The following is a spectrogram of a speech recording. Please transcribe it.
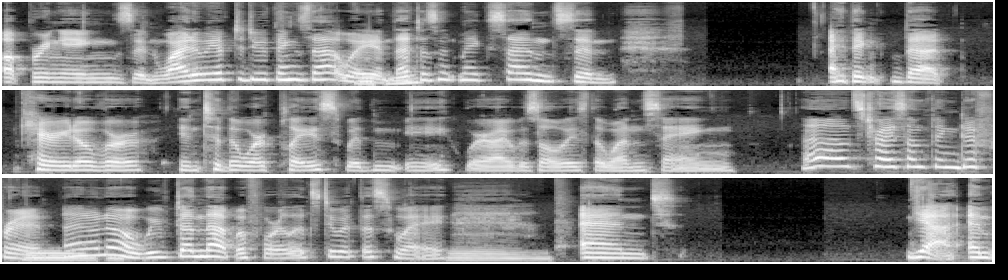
upbringings and why do we have to do things that way mm-hmm. and that mm-hmm. doesn't make sense and I think that carried over into the workplace with me where I was always the one saying oh, let's try something different. Mm. I don't mm. know. We've done that before. Let's do it this way. Mm. And yeah and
